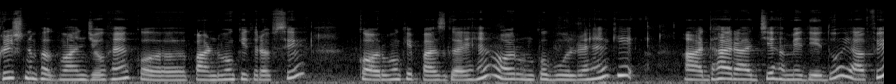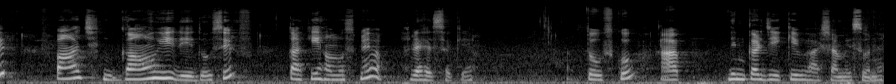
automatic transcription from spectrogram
कृष्ण भगवान जो हैं पांडवों की तरफ़ से कौरवों के पास गए हैं और उनको बोल रहे हैं कि आधा राज्य हमें दे दो या फिर पाँच गाँव ही दे दो सिर्फ़ ताकि हम उसमें रह सकें। तो उसको आप दिनकर जी की भाषा में सुने।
